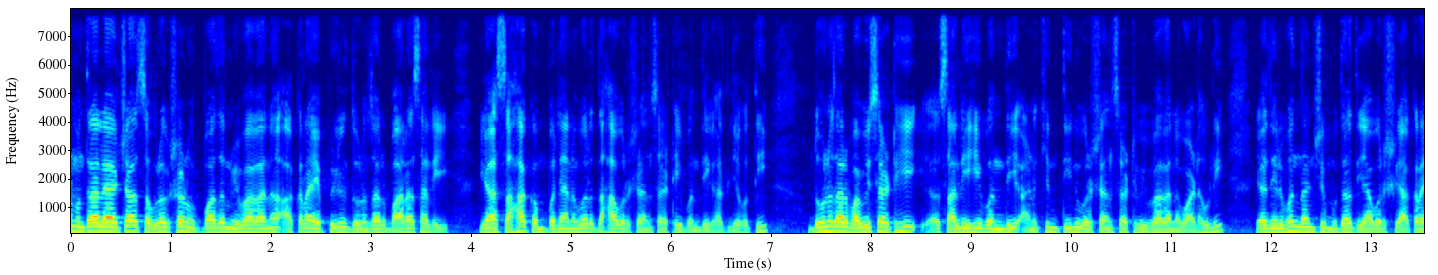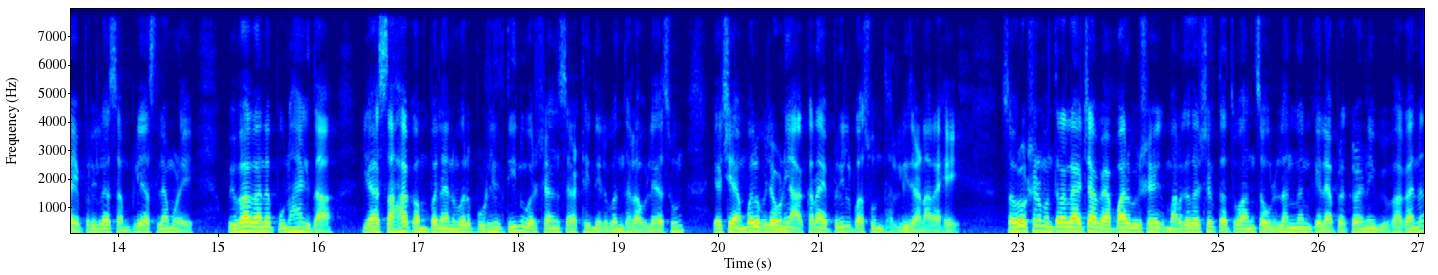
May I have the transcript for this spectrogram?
मंत्रालयाच्या संरक्षण उत्पादन विभागानं अकरा एप्रिल दोन हजार बारा साली या सहा कंपन्यांवर दहा वर्षांसाठी बंदी घातली होती. दोन हजार बावीससाठी साली ही बंदी आणखीन तीन वर्षांसाठी विभागानं वाढवली. या निर्बंधांची मुदत यावर्षी अकरा एप्रिलला संपली असल्यामुळे विभागानं पुन्हा एकदा या सहा कंपन्यांवर पुढील तीन वर्षांसाठी निर्बंध लावले असून याची अंमलबजावणी अकरा एप्रिलपासून धरली जाणार आहे. संरक्षण मंत्रालयाच्या व्यापारविषयक मार्गदर्शक तत्वांचं उल्लंघन केल्याप्रकरणी विभागानं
